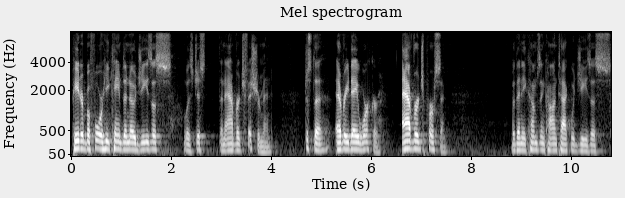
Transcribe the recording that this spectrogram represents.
Peter, before he came to know Jesus, was just an average fisherman, just an everyday worker average person. But then he comes in contact with Jesus,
